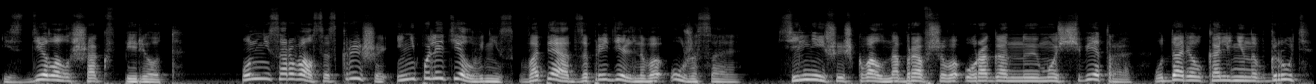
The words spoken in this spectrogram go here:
и сделал шаг вперед. Он не сорвался с крыши и не полетел вниз, вопя от запредельного ужаса. Сильнейший шквал набравшего ураганную мощь ветра ударил Калинина в грудь,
